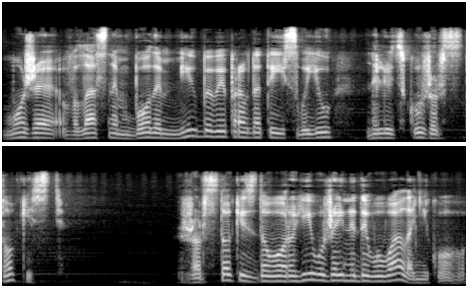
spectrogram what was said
Може, власним болем міг би виправдати і свою нелюдську жорстокість? Жорстокість до ворогів уже й не дивувала нікого.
